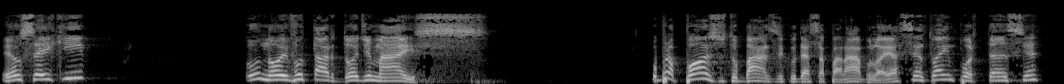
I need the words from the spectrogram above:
Eu sei que o noivo tardou demais. O propósito básico dessa parábola é acentuar a importância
